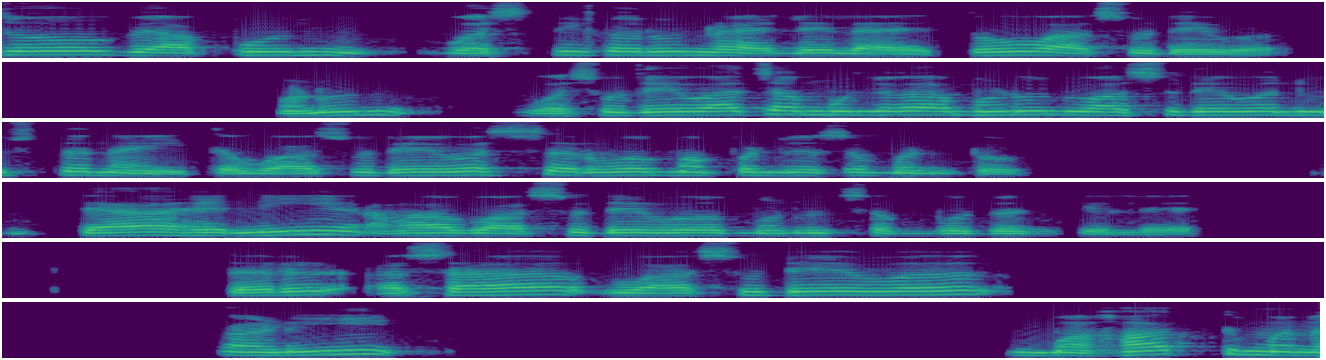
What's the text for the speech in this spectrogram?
जो व्यापून वस्ती करून राहिलेला आहे तो वासुदेव. म्हणून वसुदेवाचा मुलगा म्हणून वासुदेव नुसतं नाही तर वासुदेव सर्व आपण जसं म्हणतो त्या ह्यानी हा वासुदेव म्हणून संबोधन केलंय. तर असा वासुदेव आणि महात्मन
